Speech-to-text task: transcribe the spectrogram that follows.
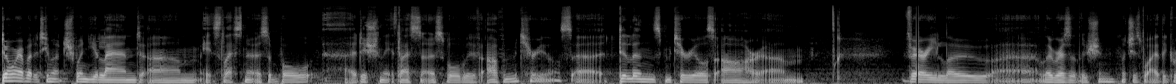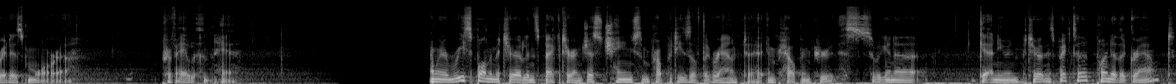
Don't worry about it too much. When you land, um, it's less noticeable. Uh, additionally, it's less noticeable with other materials. Uh, Dylan's materials are um, very low, uh, low resolution, which is why the grid is more uh, prevalent here. I'm going to respawn the material inspector and just change some properties of the ground to help improve this. So we're going to get a new material inspector, point at the ground,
